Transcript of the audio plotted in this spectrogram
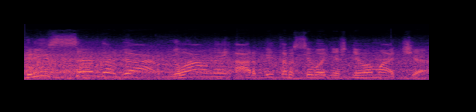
Крис Сендергард, главный арбитр сегодняшнего матча.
